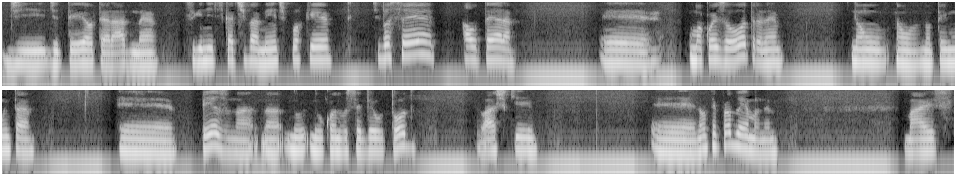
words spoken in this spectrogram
De, de ter alterado, né? Significativamente, porque se você altera é, uma coisa ou outra, né? Não, não, não tem muita é, peso na, na no, no, quando você vê o todo. Eu acho que é, não tem problema, né? Mas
